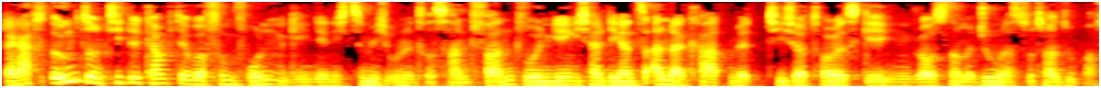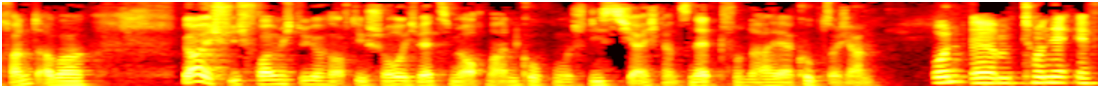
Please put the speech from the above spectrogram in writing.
da gab es irgendeinen so Titelkampf, der über fünf Runden ging, den ich ziemlich uninteressant fand, wohingegen ich halt die ganze Undercard mit Tisha Torres gegen Rose Namajunas total super fand, aber ja, ich, ich freue mich durchaus auf die Show, ich werde es mir auch mal angucken, es liest sich eigentlich ganz nett, von daher guckt's euch an. Und ähm, Tonja, Eff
